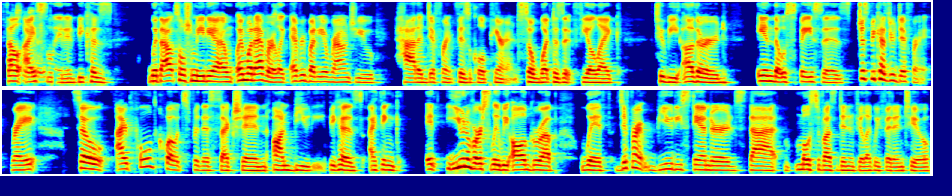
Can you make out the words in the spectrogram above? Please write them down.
felt Absolutely. isolated because without social media and, and whatever like everybody around you had a different physical appearance. So what does it feel like to be othered in those spaces just because you're different, right? So I pulled quotes for this section on beauty because I think it universally we all grew up with different beauty standards that most of us didn't feel like we fit into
